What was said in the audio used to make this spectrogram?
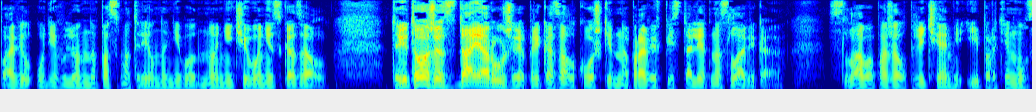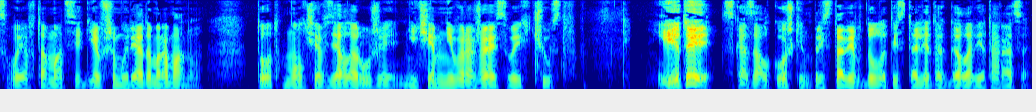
Павел удивленно посмотрел на него, но ничего не сказал. «Ты тоже сдай оружие!» — приказал Кошкин, направив пистолет на Славика. Слава пожал плечами и протянул свой автомат сидевшему рядом Роману. Тот молча взял оружие, ничем не выражая своих чувств. «И ты!» — сказал Кошкин, приставив дуло пистолета к голове Тараса.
